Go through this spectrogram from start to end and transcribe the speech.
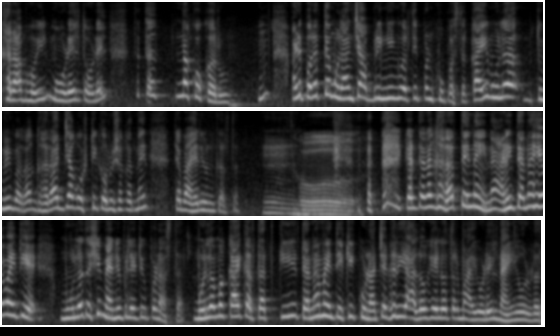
खराब होईल मोडेल तोडेल तर नको करू. आणि परत त्या मुलांच्या अपब्रिंगिंगवरती पण खूप असतं. काही मुलं तुम्ही बघा घरात ज्या गोष्टी करू शकत नाहीत त्या बाहेर येऊन करतात. हो. कारण त्यांना घरात ते नाही ना. आणि त्यांना हे माहिती आहे मुलं तशी मॅन्युप्युलेटिव्ह पण असतात. मुलं मग काय करतात की त्यांना माहिती आहे की कुणाच्या घरी आलो गेलो तर मग आईवडील नाही ओरडत.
